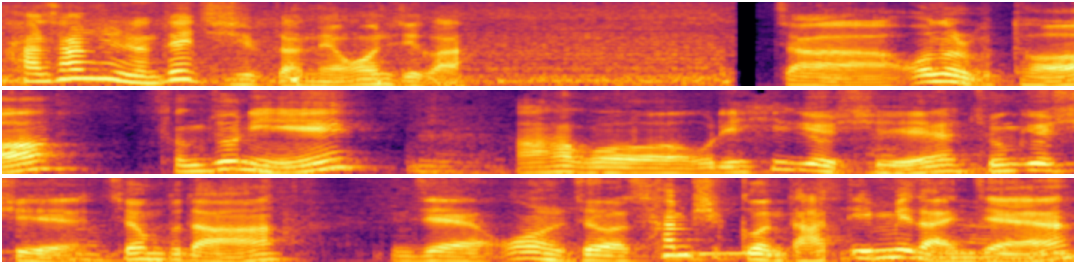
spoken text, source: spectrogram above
한 30년 됐지 싶다네 온 지가. 자 오늘부터 성준이 하고 우리 희교 씨, 준규 씨 전부 다 이제 오늘 저 30건 다 띱니다 이제.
